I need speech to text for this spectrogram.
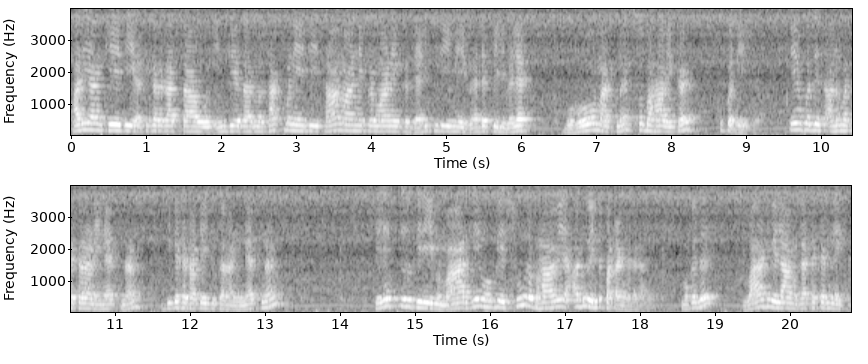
පරියංකේදී ඇති කරගත්තා වූ ඉන්ද්‍රිය ධර්ම සක්මනේදී සාමාන්‍ය ප්‍රමාණයකට දැඩි කිරීමේ වැඩපිළිවෙල බොහෝමත්ම ස්වභාවික උපදේශය. ඒ උපදේශ අනුමත කරන්නේ නැත්නම් දිගට කටයුතු කරන්නේ නැත්නම් කෙලෙස් දුරු කිරීම මාර්ගයේ ඔහුගේ සූර භාවය අඩු වෙන්න පටන් ගන්නවා. මොකද වාඩි වෙලාම ගත කරන එක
